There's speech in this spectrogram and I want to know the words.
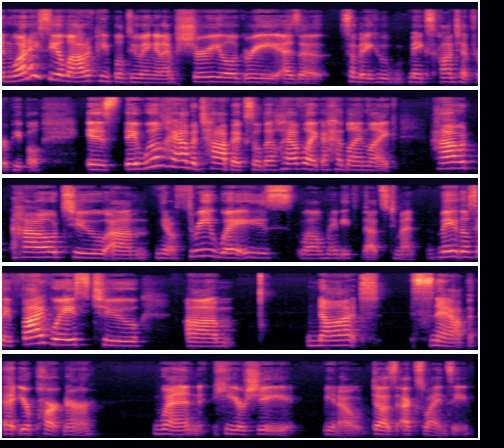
And what I see a lot of people doing, and I'm sure you'll agree as a somebody who makes content for people, is they will have a topic. So they'll have like a headline like how how to um, you know three ways well maybe that's too much maybe they'll say five ways to um, not snap at your partner when he or she you know does x y and z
